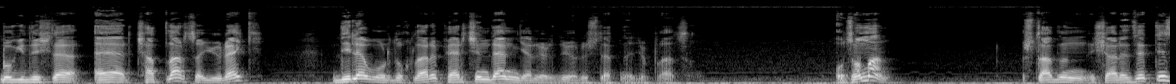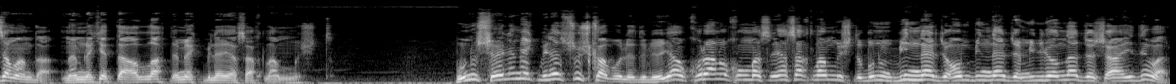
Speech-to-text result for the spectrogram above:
Bu gidişle eğer çatlarsa yürek, dile vurdukları perçinden gelir diyor Üstad Necip Fazıl. O zaman Üstadın işaret ettiği zaman da memlekette Allah demek bile yasaklanmıştı. Bunu söylemek bile suç kabul ediliyor. Ya Kur'an okunması yasaklanmıştı. Bunun binlerce, on binlerce, milyonlarca şahidi var.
